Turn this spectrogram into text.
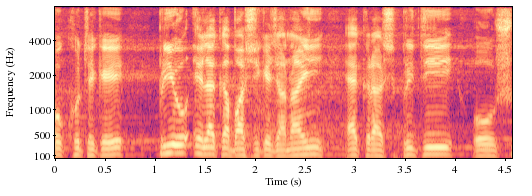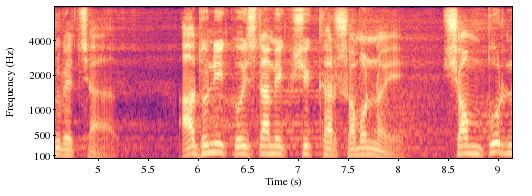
পক্ষ থেকে প্রিয় এলাকাবাসীকে জানাই একরাশ প্রীতি ও শুভেচ্ছা। আধুনিক ও ইসলামিক শিক্ষার সমন্বয়ে সম্পূর্ণ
